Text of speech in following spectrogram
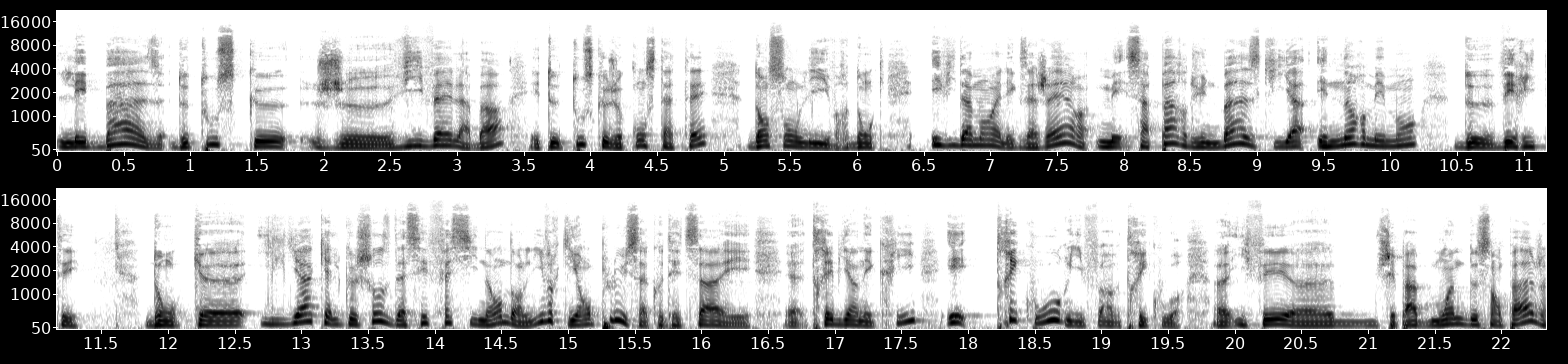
les bases de tout ce que je vivais là-bas et de tout ce que je constatais dans son livre. Donc évidemment, elle exagère, mais ça part d'une base qui a énormément de vérité. Donc euh, il y a quelque chose d'assez fascinant dans le livre qui en plus à côté de ça est euh, très bien écrit et très court, il fait très court. Euh, il fait je sais pas moins de 200 pages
